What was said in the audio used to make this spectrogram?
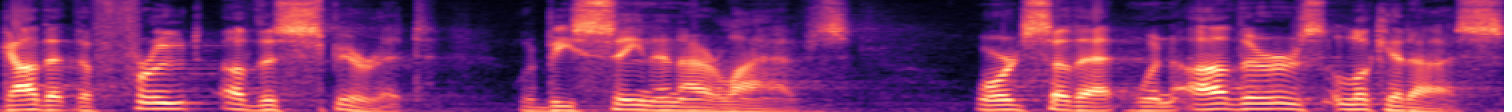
God, that the fruit of the Spirit would be seen in our lives. Lord, so that when others look at us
